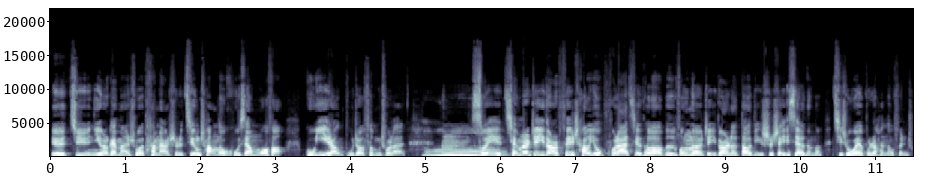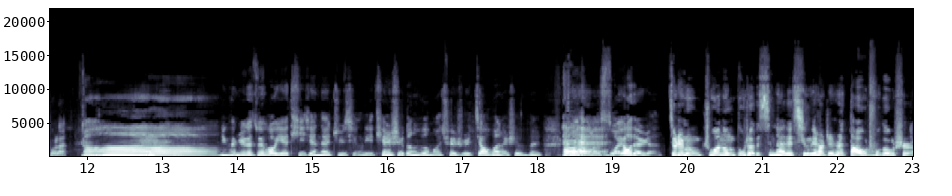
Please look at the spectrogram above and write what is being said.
因为据尼尔盖曼说，他们俩是经常的互相模仿，故意让读者分不出来。嗯，所以前面这一段非常有普拉切特文风的这一段呢，到底是谁写的呢？其实我也不是很能分出来。哦，你看这个最后也体现在剧情里，天使跟恶魔确实交换了身份，捉弄了所有的人。就这种捉弄读者的心态，在情节上真是到处都是。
